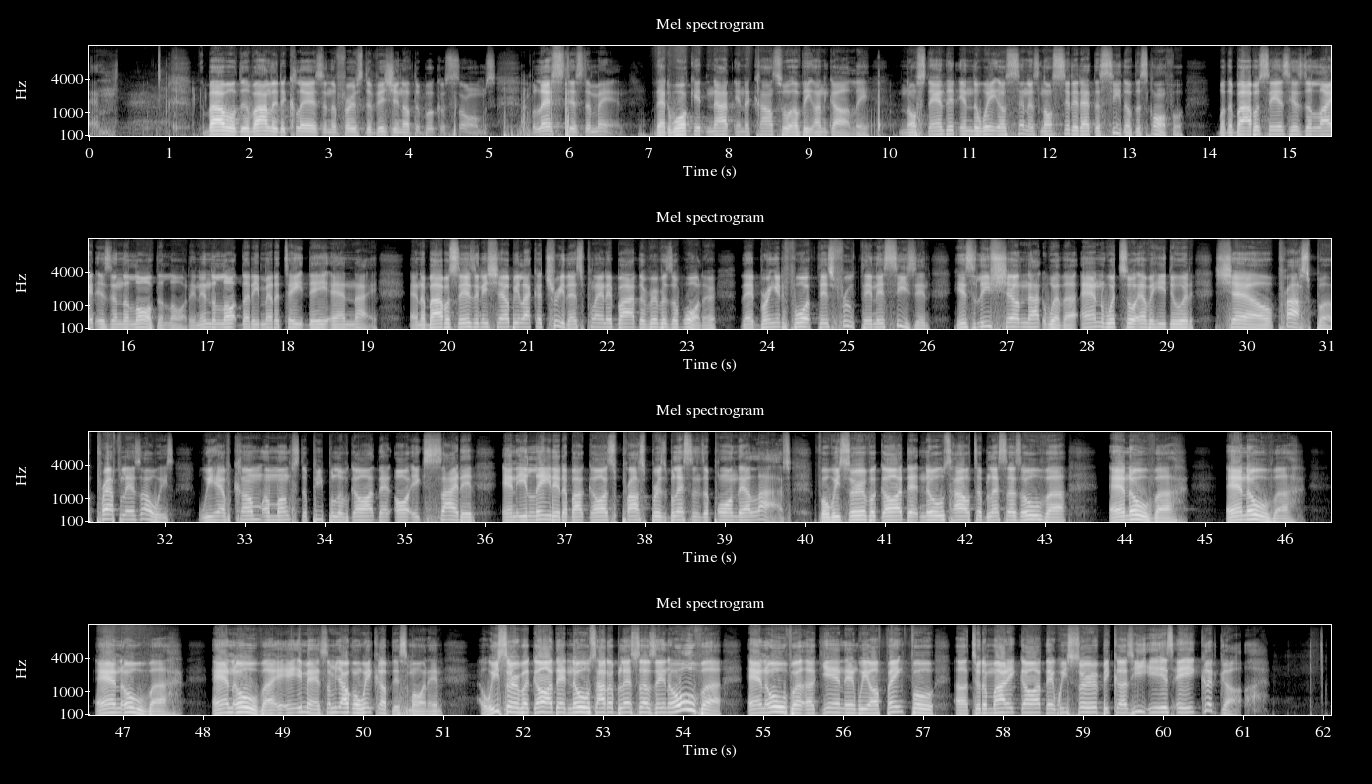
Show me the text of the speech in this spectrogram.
The Bible divinely declares in the first division of the book of Psalms Blessed is the man that walketh not in the counsel of the ungodly, nor standeth in the way of sinners, nor sitteth at the seat of the scornful. But the Bible says his delight is in the law of the Lord, and in the law that he meditate day and night. And the Bible says, And he shall be like a tree that's planted by the rivers of water, that bringeth forth his fruit in his season. His leaf shall not wither, and whatsoever he doeth shall prosper. Prayerfully, as always, we have come amongst the people of God that are excited and elated about God's prosperous blessings upon their lives. For we serve a God that knows how to bless us over and over and over and over and over. Amen. Some of y'all gonna wake up this morning. We serve a God that knows how to bless us and over and over again, and we are thankful uh, to the mighty God that we serve because He is a good God.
